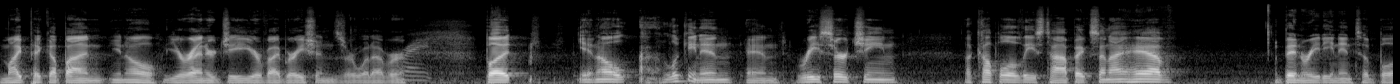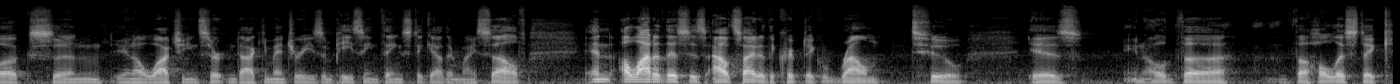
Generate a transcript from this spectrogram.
Might pick up on, you know, your energy, your vibrations, or whatever. Right. But, you know, looking in and researching a couple of these topics, and I have been reading into books and, you know, watching certain documentaries and piecing things together myself. And a lot of this is outside of the cryptic realm, too, is, you know, the the holistic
